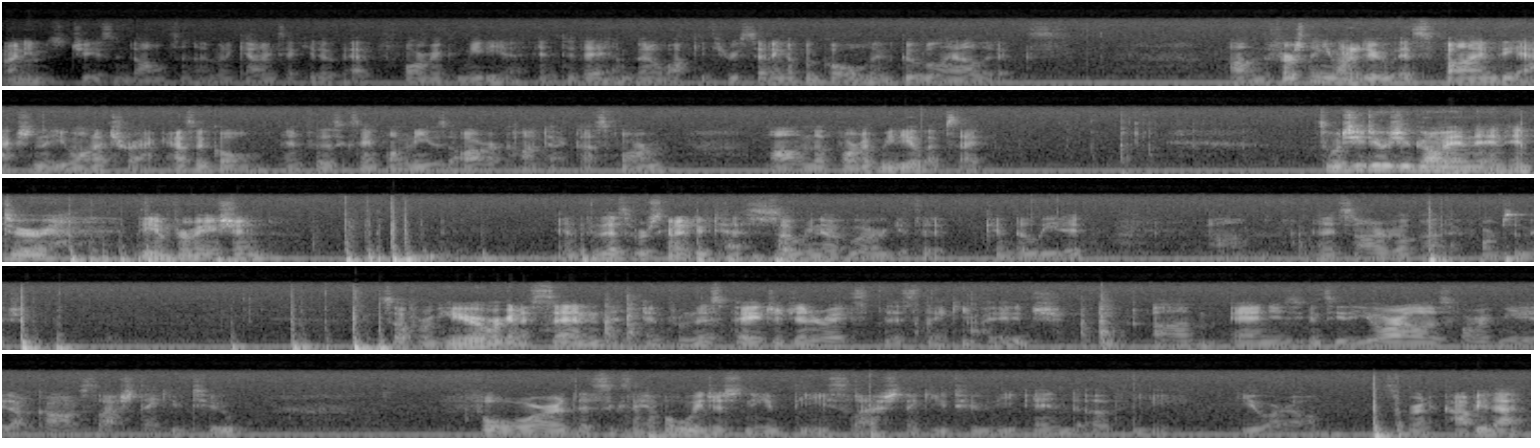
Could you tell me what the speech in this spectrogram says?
My name is Jason Donaldson. I'm an account executive at Formic Media, and today I'm going to walk you through setting up a goal in Google Analytics. Um, the first thing you want to do is find the action that you want to track as a goal, and for this example I'm going to use our Contact Us form on the Formic Media website. So what you do is you go in and enter the information, and for this we're just going to do tests so we know whoever gets it can delete it, um, and it's not a real contact form submission. So from here we're going to send, and from this page it generates this thank you page. Um, and as you can see the URL is formicmedia.com slash thank you to. For this example we just need the slash thank you to the end of the URL. So we're going to copy that.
